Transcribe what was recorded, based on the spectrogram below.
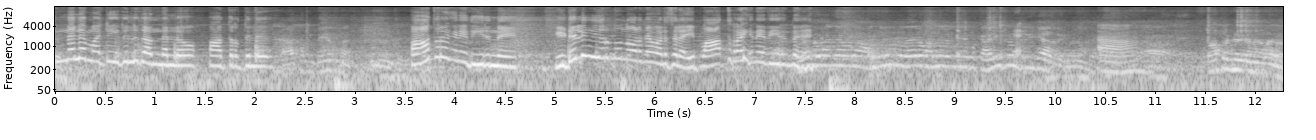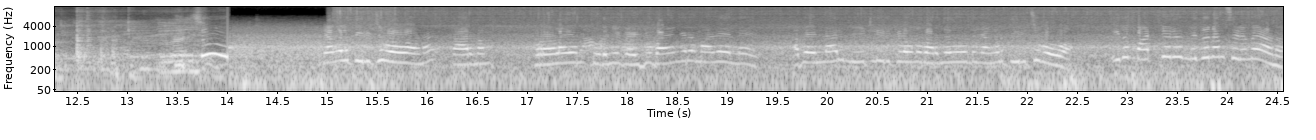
ഇന്നലെ മറ്റേ ഇതിൽ തന്നല്ലോ പാത്രത്തിൽ. പാത്രം എങ്ങനെയാ തീരുന്നേ? ഇഡലി തീർന്നു എന്ന് പറഞ്ഞാൽ മനസ്സിലായി. പാത്രം ഇങ്ങനെ തീരുന്നേ? ആ. ഞങ്ങൾ തിരിച്ചു. പോവാണ്. കാരണം പ്രളയം തുടങ്ങി കഴിഞ്ഞു. ഭയങ്കര മഴയല്ലേ? അപ്പോൾ എല്ലാരും വീട്ടിലിരിക്കണമെന്ന് പറഞ്ഞതുകൊണ്ട് ഞങ്ങൾ തിരിച്ചു പോവാ. ഇത് മറ്റൊരു മിഥുനം സിനിമയാണ്.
